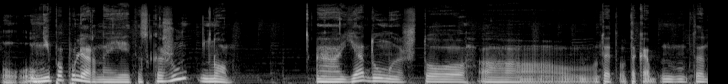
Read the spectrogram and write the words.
О-о. Непопулярно я это скажу, но а, я думаю, что а, вот это вот такая это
